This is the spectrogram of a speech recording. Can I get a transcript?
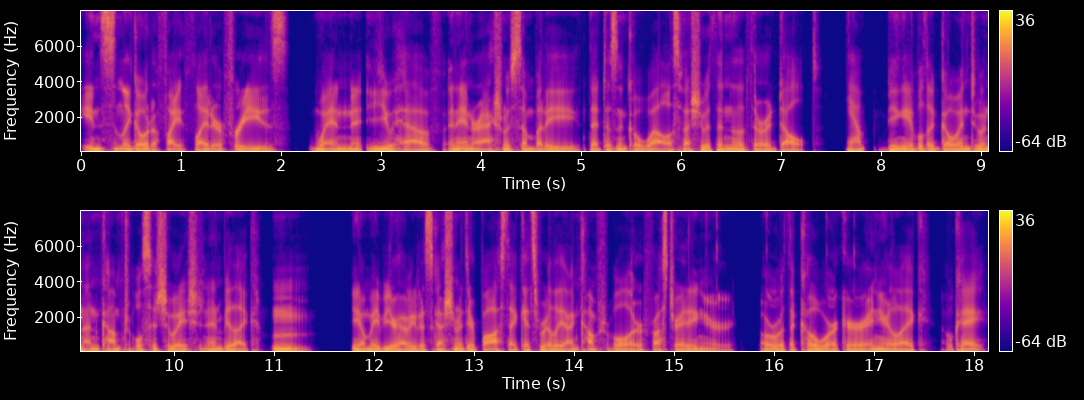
instantly go to fight, flight, or freeze when you have an interaction with somebody that doesn't go well, especially with another adult. Yep. Being able to go into an uncomfortable situation and be like, hmm, you know, maybe you're having a discussion with your boss that gets really uncomfortable or frustrating or or with a coworker and you're like, okay,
